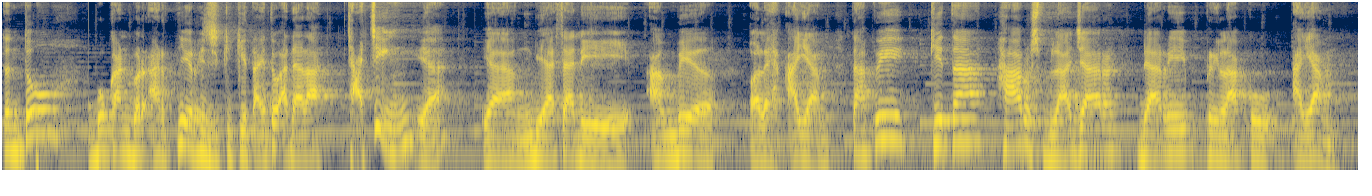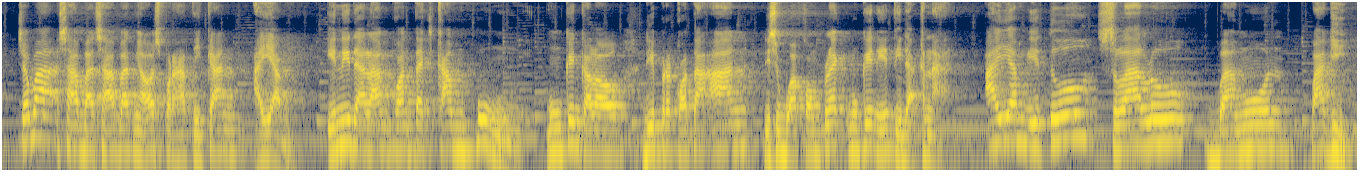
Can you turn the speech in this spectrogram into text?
Tentu bukan berarti rezeki kita itu adalah cacing ya, yang biasa diambil oleh ayam, tapi kita harus belajar dari perilaku ayam. Coba sahabat-sahabat ngawas perhatikan ayam. Ini dalam konteks kampung. Mungkin kalau di perkotaan, di sebuah komplek mungkin ini tidak kena. Ayam itu selalu bangun pagi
